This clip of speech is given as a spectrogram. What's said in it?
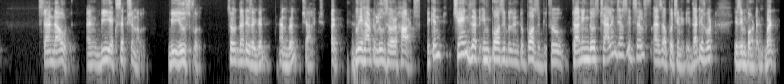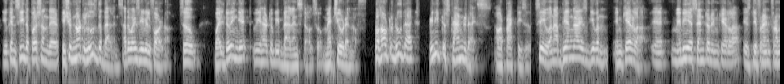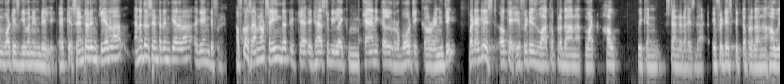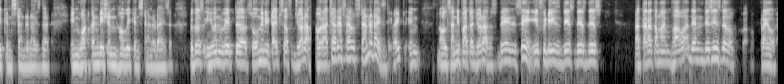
stand out and be exceptional be useful. So that is again another challenge. But we have to lose our hearts. We can change that impossible into possible. So turning those challenges itself as opportunity that is what is important. But you can see the person there. He should not lose the balance. Otherwise he will fall down. So while doing it, we have to be balanced also, matured enough. So how to do that? We need to standardize our practices. See, when Abhyanga is given in Kerala, eh, maybe a center in Kerala is different from what is given in Delhi. A center in Kerala, another center in Kerala, again different. Of course, I'm not saying that it, it has to be like mechanical, robotic or anything, but at least, okay, if it is Vata Pradhana, what, how we can standardize that. If it is Pitta Pradhana, how we can standardize that. In what condition, how we can standardize it. Because even with uh, so many types of jwara, our acharyas have standardized it, right? In all Sannipata jwaras, they say if it is this, this, this, uh, Taratama Bhava, then this is the Prayoga.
